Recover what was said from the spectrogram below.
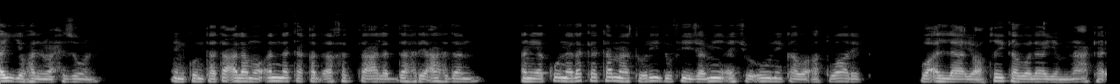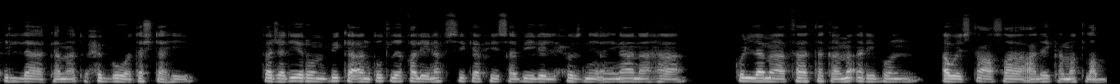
أيها المحزون إن كنت تعلم أنك قد أخذت على الدهر عهدا أن يكون لك كما تريد في جميع شؤونك وأطوارك وألا يعطيك ولا يمنعك إلا كما تحب وتشتهي. فجدير بك أن تطلق لنفسك في سبيل الحزن عنانها كلما فاتك مأرب أو استعصى عليك مطلب.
